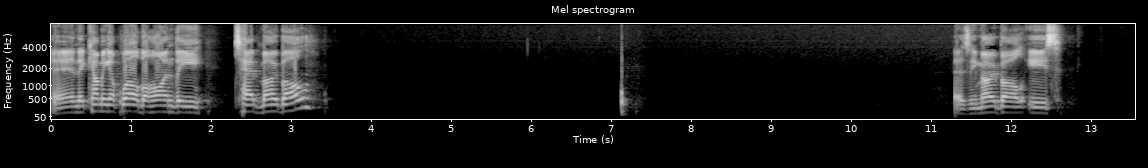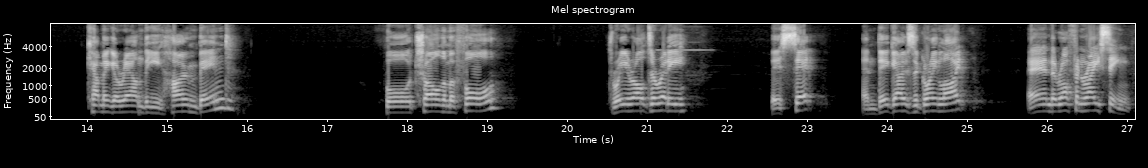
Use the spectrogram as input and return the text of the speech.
And they're coming up well behind the Tab Mobile. As the Mobile is coming around the home bend for trial number four. Three-year-olds are ready. They're set. And there goes the green light. And they're off and racing.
